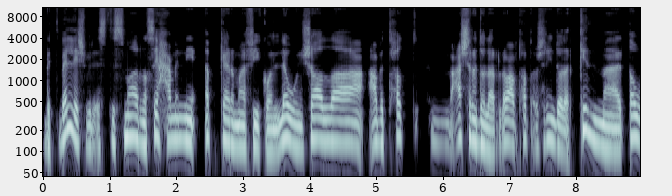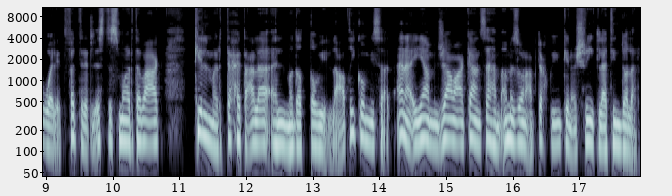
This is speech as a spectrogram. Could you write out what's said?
بتبلش بالاستثمار نصيحة مني أبكر ما فيكم لو إن شاء الله عم بتحط 10 دولار لو عم بتحط 20 دولار كل ما طولت فترة الاستثمار تبعك كل ما ارتحت على المدى الطويل. لأعطيكم مثال أنا أيام الجامعة كان سهم أمازون عم تحكوا يمكن 20 30 دولار.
